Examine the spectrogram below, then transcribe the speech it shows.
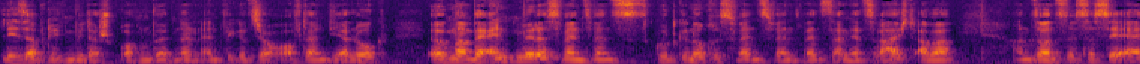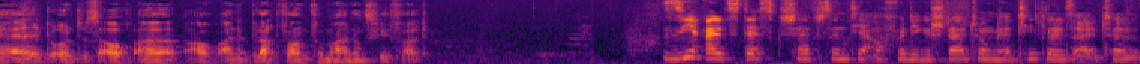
Leserbriefen widersprochen wird. Und dann entwickelt sich auch oft ein Dialog. Irgendwann beenden wir das, wenn es gut genug ist, wenn es dann jetzt reicht. Aber ansonsten ist das sehr erhellend und ist auch, äh, auch eine Plattform für Meinungsvielfalt. Sie als Deskchef sind ja auch für die Gestaltung der Titelseite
